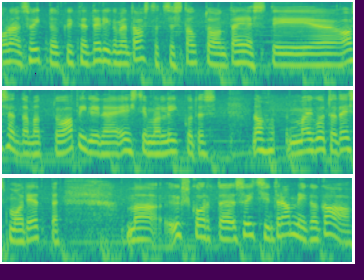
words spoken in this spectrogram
olen sõitnud kõik need nelikümmend aastat, sest auto on täiesti asendamatu abiline Eestimaal liikudes. noh, ma ei kujuta teistmoodi ette. ma ükskord sõitsin trammiga ka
